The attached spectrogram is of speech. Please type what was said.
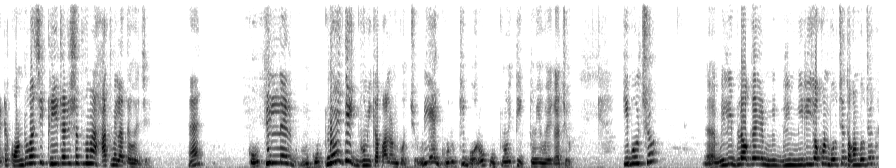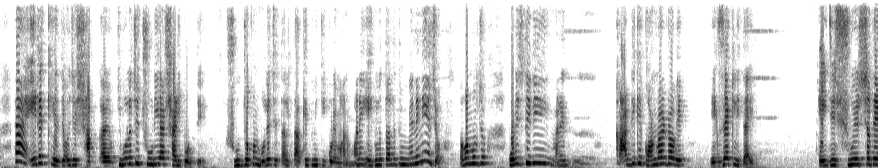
একটা কন্ট্রোভার্সি ক্রিয়েটারের সাথে তোমার হাত মেলাতে হয়েছে। হ্যাঁ? কৌটিল্যের কূটনৈতিক ভূমিকা পালন করছ। উড়িয়ে গুরু, কি বড় কূটনৈতিক তুমি হয়ে গেছো। কি বলছো? মিলি ব্লগে মিলি যখন বলছে তখন বলছো হ্যাঁ এটা কি যে কি বলেছে, চুড়ি আর শাড়ি পরতে। সুদ যখন বলেছে, তাহলে তাকে তুমি কি করে মানো? মানে এগুলো তাহলে তুমি মেনে নিয়েছো? তখন বলছো, পরিস্থিতি মানে কার দিকে কনভার্ট হবে? এক্স্যাক্টলি তাই। এই যে শুয়ের সাথে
